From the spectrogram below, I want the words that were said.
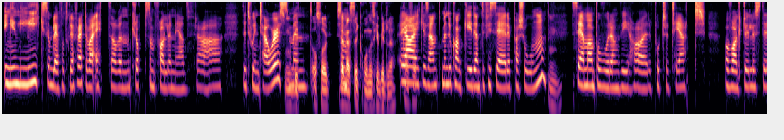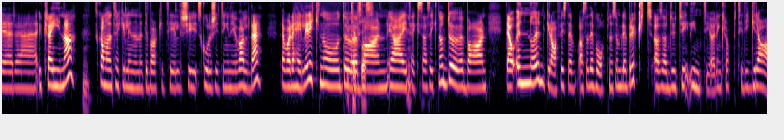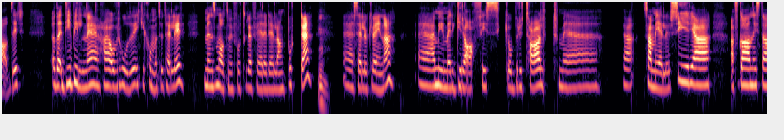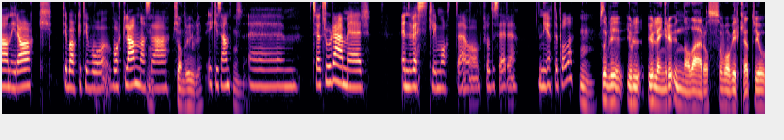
ingen lik som ble fotografert. Det var ett av en kropp som faller ned fra The Twin Towers. Men, blitt også det som- mest ikoniske bildet. ja, ikke sant? men du kan ikke identifisere personen. Mm. Ser man på hvordan vi har portrettert og valgt å illustrere Ukraina, Mm. så kan man jo trekke linjene tilbake til sky skoleskytingen i Uvalde. Der var det heller ikke noe døde barn. Ja, i Texas. Ikke noe døde barn. Det er jo enormt grafisk, det, altså det våpenet som ble brukt. Altså, du tilintetgjør en kropp til de grader. Og det, de bildene har jeg overhodet ikke kommet ut heller. Mens måten vi fotograferer det langt borte, eh, selv Ukraina, eh, er mye mer grafisk og brutalt med ja, Samme gjelder Syria, Afghanistan, Irak. Tilbake til vår, vårt land, altså. 22. juli. Ikke sant? Ehm, så jeg tror det er mer en vestlig måte å produsere nyheter på, da. Mm. Så det blir, jo, jo lengre unna det er oss og vår virkelighet, jo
